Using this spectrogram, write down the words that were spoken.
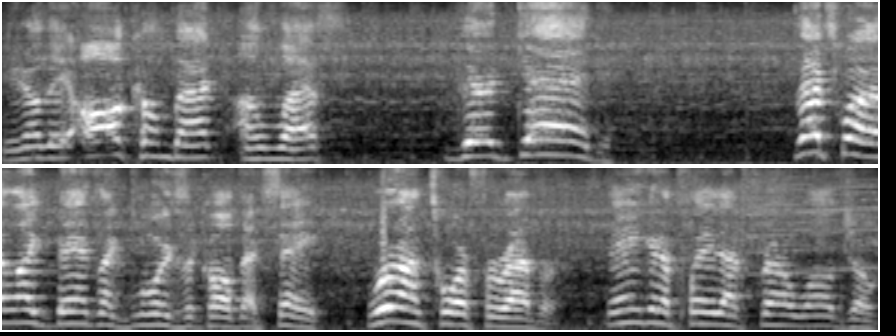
You know, they all come back unless they're dead. That's why I like bands like Blue Oyster Cult that say, we're on tour forever. They ain't to play that farewell joke.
